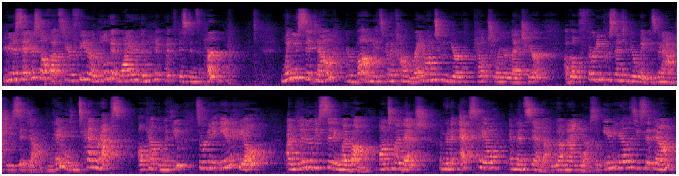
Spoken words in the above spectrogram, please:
You're gonna set yourself up so your feet are a little bit wider than hip width distance apart. When you sit down, your bum is gonna come right onto your couch or your ledge here. About 30% of your weight is gonna actually sit down, okay? We'll do 10 reps. I'll count them with you. So we're gonna inhale I'm literally sitting my bum onto my bench. I'm gonna exhale and then stand up. We've got nine more. So inhale as you sit down.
